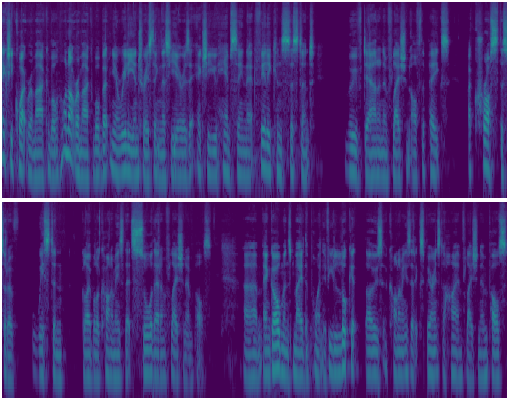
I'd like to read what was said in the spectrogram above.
actually quite remarkable, well, not remarkable, but you know, really interesting this year is that actually you have seen that fairly consistent move down in inflation off the peaks across the sort of Western global economies that saw that inflation impulse. Um, and Goldman's made the point if you look at those economies that experienced a high inflation impulse,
